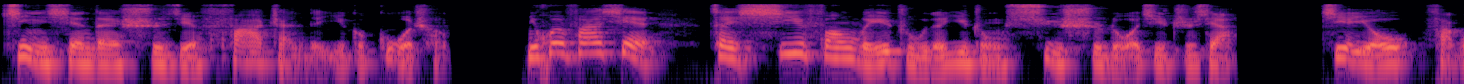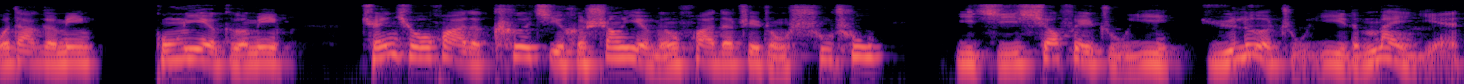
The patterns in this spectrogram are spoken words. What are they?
近现代世界发展的一个过程，你会发现在西方为主的一种叙事逻辑之下，借由法国大革命、工业革命、全球化的科技和商业文化的这种输出，以及消费主义、娱乐主义的蔓延，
